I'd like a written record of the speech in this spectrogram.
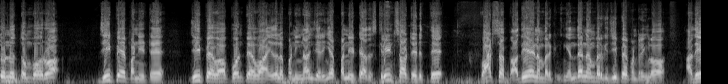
தொண்ணூத்தொம்பது ரூபா ஜிபே பண்ணிவிட்டு ஜிபேவா ஃபோன்பேவா இதில் பண்ணிங்கனாலும் சரிங்க. பண்ணிவிட்டு அதை ஸ்க்ரீன்ஷாட் எடுத்து வாட்ஸ்அப் அதே நம்பருக்கு நீங்கள் எந்த நம்பருக்கு ஜிபே பண்ணுறீங்களோ அதே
